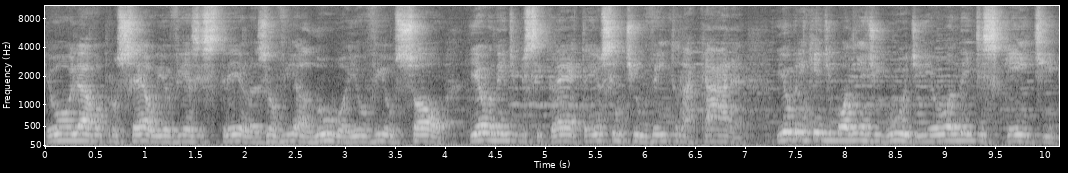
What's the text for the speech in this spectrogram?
eu olhava para o céu e eu via as estrelas, eu via a lua, eu via o sol, e eu andei de bicicleta, e eu senti o vento na cara, e eu brinquei de bolinha de gude, eu andei de skate,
